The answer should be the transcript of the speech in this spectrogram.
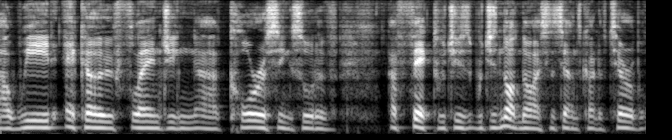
uh, weird echo flanging, uh, chorusing sort of effect, which is which is not nice and sounds kind of terrible.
